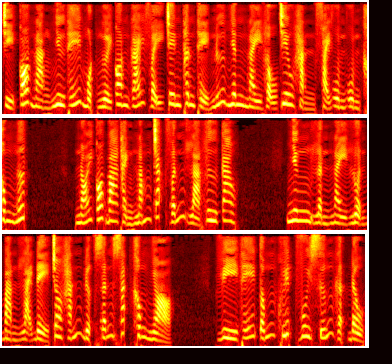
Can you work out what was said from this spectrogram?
Chỉ có nàng như thế một người con gái vậy trên thân thể nữ nhân này hậu chiêu hẳn phải ùn ùn không ngớt. Nói có ba thành nắm chắc vẫn là hư cao. Nhưng lần này luận bàn lại để cho hắn được dẫn sắt không nhỏ. Vì thế Tống Khuyết vui sướng gật đầu.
